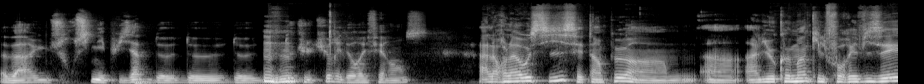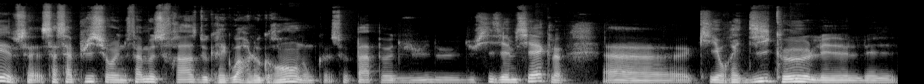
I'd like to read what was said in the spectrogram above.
bah, une source inépuisable de, de, de, de- Mhm. de culture et de référence. Alors là aussi, c'est un peu un, un- un lieu commun qu'il faut réviser. Ça, ça s'appuie sur une fameuse phrase de Grégoire le Grand, donc ce pape du, du, du VIe siècle, euh, qui aurait dit que les, les,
